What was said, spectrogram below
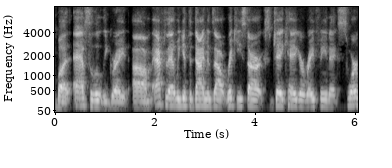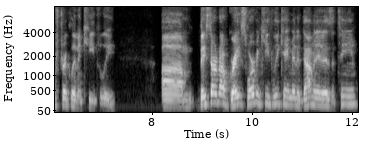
But absolutely great. Um, after that, we get the diamonds out: Ricky Starks, Jake Hager, Rey Fenix, Swerve Strickland, and Keith Lee. Um, they started off great. Swerve and Keith Lee came in and dominated as a team.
